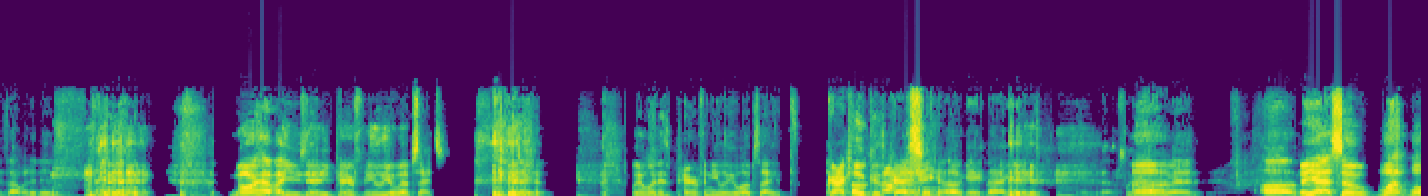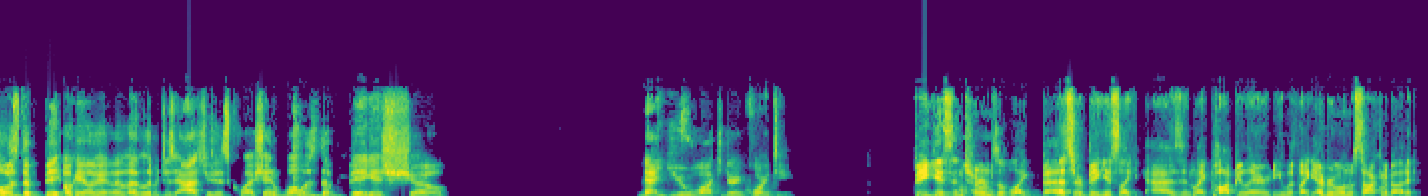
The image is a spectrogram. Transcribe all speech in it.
Is that what it is? Nor have I used any paraphernalia websites. Wait, what is paraphernalia websites? Crack. Streams. because Ah, crashing. Okay, that. I get it. That's what I Um. Um, But yeah, so what what was the big okay, okay, let, let- let me just ask you this question. What was the biggest show that you watched during quarantine? biggest in terms of like best, or biggest like as in like popularity with like everyone was talking about it.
